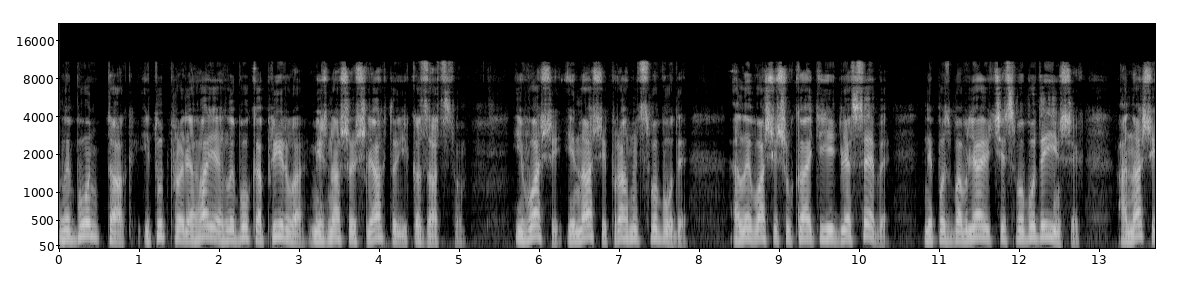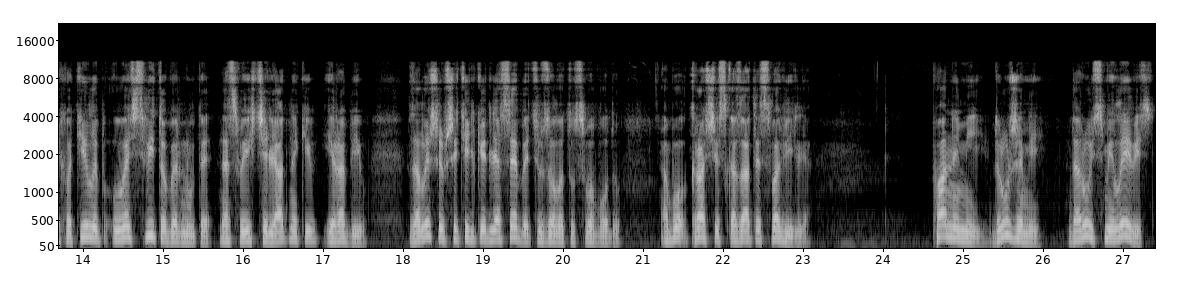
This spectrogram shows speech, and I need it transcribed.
Либонь, так, і тут пролягає глибока прірва між нашою шляхтою і козацтвом. І ваші, і наші прагнуть свободи, але ваші шукають її для себе, не позбавляючи свободи інших, а наші хотіли б увесь світ обернути на своїх челядників і рабів, залишивши тільки для себе цю золоту свободу, або краще сказати, свавілля. Пане мій, друже мій, даруй сміливість,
